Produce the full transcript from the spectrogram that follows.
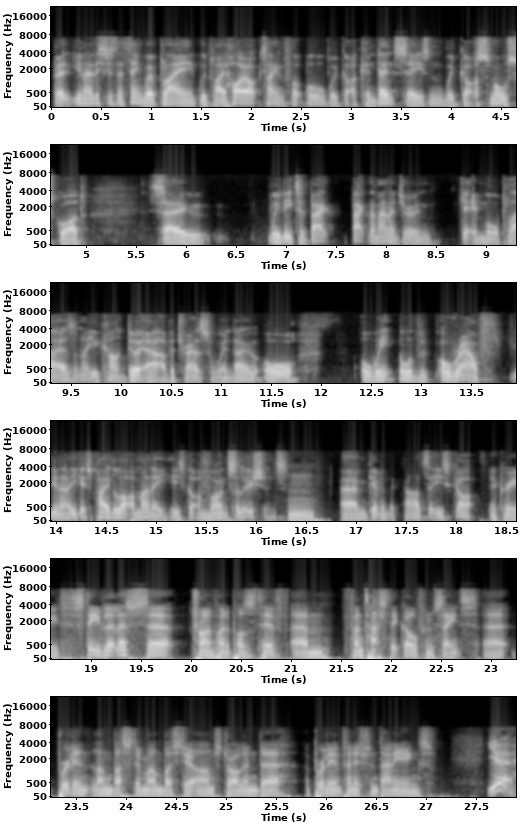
but you know, this is the thing. We're playing, we play high octane football. We've got a condensed season. We've got a small squad, so we need to back back the manager and get him more players. I know you can't do it out of a transfer window, or or we or, the, or Ralph. You know, he gets paid a lot of money. He's got to Mm. find solutions, um, given the cards that he's got. Agreed. Steve, let, us uh, try and find a positive. Um, fantastic goal from Saints. Uh, brilliant lung busting run by Stuart Armstrong and uh, a brilliant finish from Danny Ings. Yeah,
